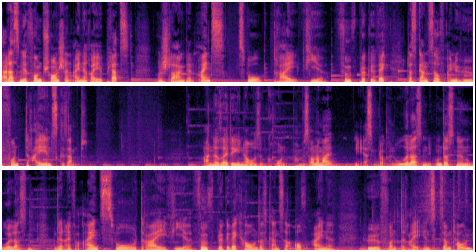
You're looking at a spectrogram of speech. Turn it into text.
Da lassen wir vom Schornstein eine Reihe Platz und schlagen dann 1, 2, 3, 4, 5 Blöcke weg. Das Ganze auf eine Höhe von 3 insgesamt. Andere Seite genau synchron. Machen wir es auch nochmal. Den ersten Block in Ruhe lassen, den untersten in Ruhe lassen und dann einfach 1, 2, 3, 4, 5 Blöcke weghauen. Das Ganze auf eine Höhe von 3 insgesamt hauen.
